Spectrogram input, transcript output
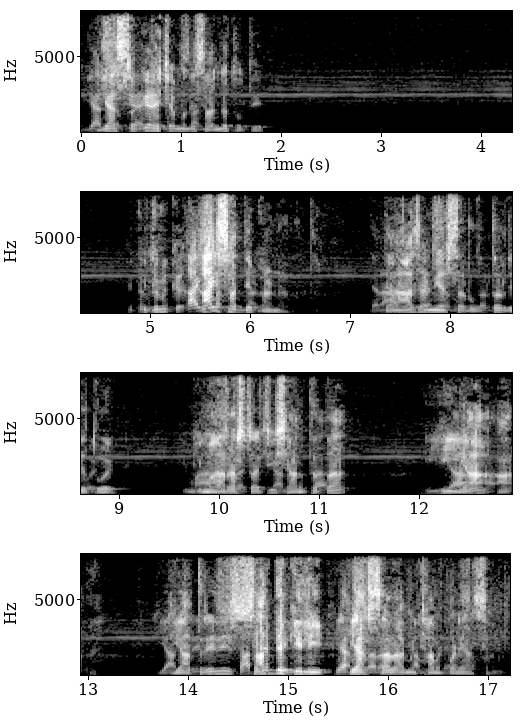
या सगळ्या ह्याच्यामध्ये सांगत होते की तुम्ही काय साध्य करणार? त्यांना आज आम्ही असं उत्तर देतोय की महाराष्ट्राची शांतता ही या यात्रेने साध्य केली हे असताना आम्ही ठामपणे आज सांगतो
